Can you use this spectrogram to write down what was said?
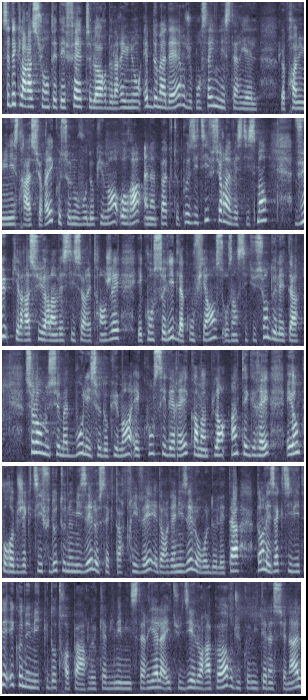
Ces déclarations ont été faites lors de la réunion hebdomadaire du Conseil ministériel. Le Premier ministre a assuré que ce nouveau document aura un impact positif sur l'investissement, vu qu'il rassure l'investisseur étranger et consolide la confiance aux institutions de l'État. Selon M. Madbouli, ce document est considéré comme un plan intégré ayant pour objectif d'autonomiser le secteur privé et d'organiser le rôle de l'État dans les activités économiques. D'autre part, le cabinet ministériel a étudié le rapport du Comité national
